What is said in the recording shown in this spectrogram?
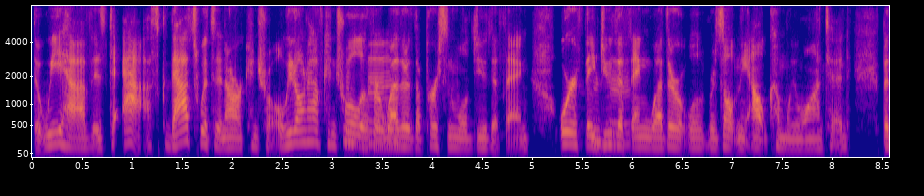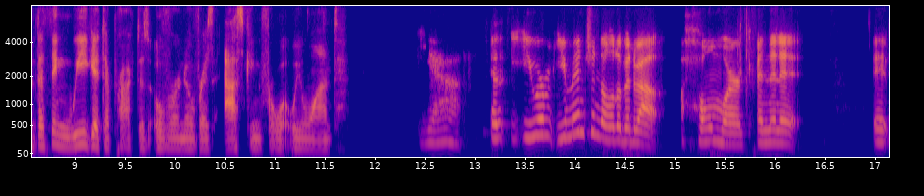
that we have is to ask that's what's in our control we don't have control mm-hmm. over whether the person will do the thing or if they mm-hmm. do the mm-hmm. thing whether it will result in the outcome we wanted but the thing we get to practice over and over is asking for what we want yeah and you were you mentioned a little bit about homework and then it it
